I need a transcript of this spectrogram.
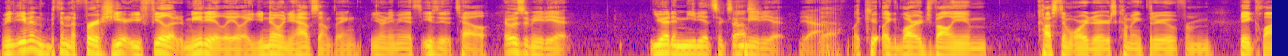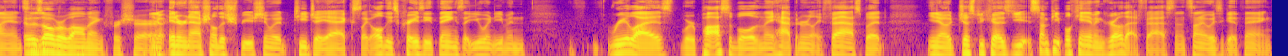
I mean, even within the first year, you feel it immediately. Like you know when you have something. You know what I mean? It's easy to tell. It was immediate. You had immediate success. Immediate. Yeah. Yeah, like like large volume, custom orders coming through from big clients. It was and, overwhelming for sure. You know, international distribution with TJX, like all these crazy things that you wouldn't even realize were possible, and they happen really fast. But you know, just because you, some people can't even grow that fast, and it's not always a good thing,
